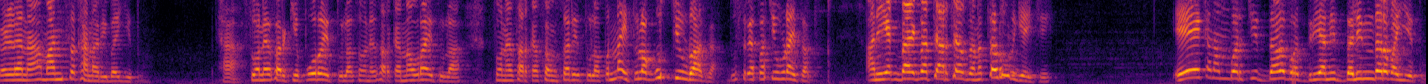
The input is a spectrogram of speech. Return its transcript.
कळलं ना? माणसं खाणारी बाई आहे तू. हा सोन्यासारखे पोरं आहेत तुला सोन्यासारखा नवरा आहे तुला सोन्यासारखा संसार आहे तुला पण नाही तुला गुच्च चिवडायचा दुसऱ्याचा चिवडायचाच. आणि एकदा एकदा चार चार जण चढून घ्यायचे. एक नंबरची दळबद्री आणि दलिंदर बाई आहे तू.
